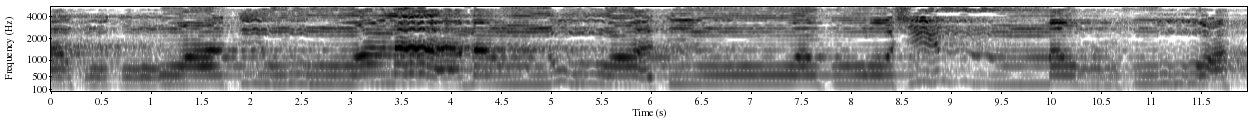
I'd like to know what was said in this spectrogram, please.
مَقْطُوعَةٍ وَلَا مَمْنُوعَةٍ وَفُرُشٍ مَّرْفُوعَةٍ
